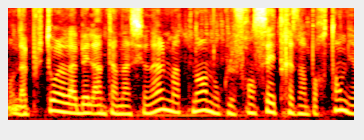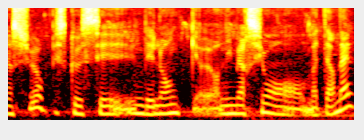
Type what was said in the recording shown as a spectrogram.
On a plutôt un label international maintenant, donc le français est très important bien sûr puisque c'est une des langues euh, en immersion en maternelle.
